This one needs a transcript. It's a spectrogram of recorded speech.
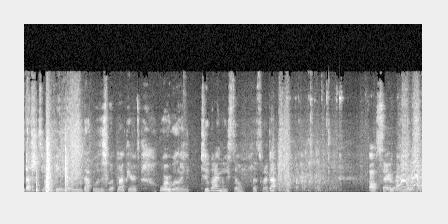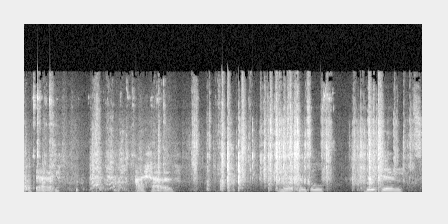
that's just my opinion. That was what my parents were willing to buy me, so that's what I got. Also, in this bag, I have more pencils, blue pens,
